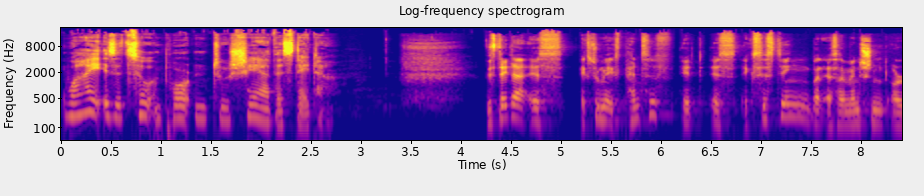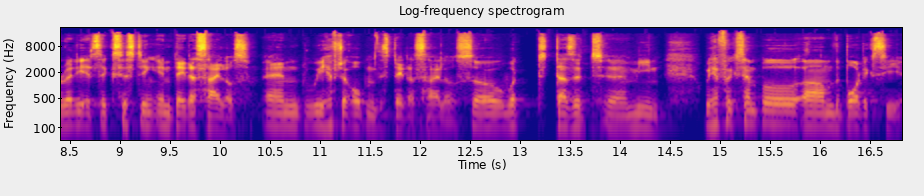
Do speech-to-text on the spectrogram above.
Why is it so important to share this data? This data is extremely expensive. It is existing, but as I mentioned already, it's existing in data silos and we have to open this data silos. So what does it uh, mean? We have, for example, um, the Baltic Sea.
